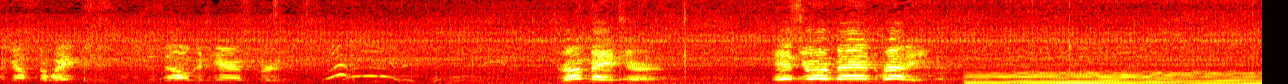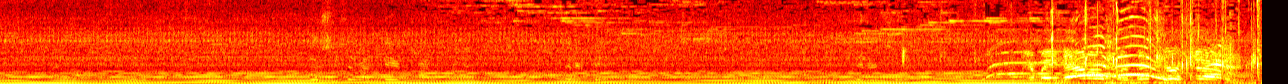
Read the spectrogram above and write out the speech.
Augusta Waits, and Giselle Gutierrez Cruz. Drum Major, is your band ready? Good job.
